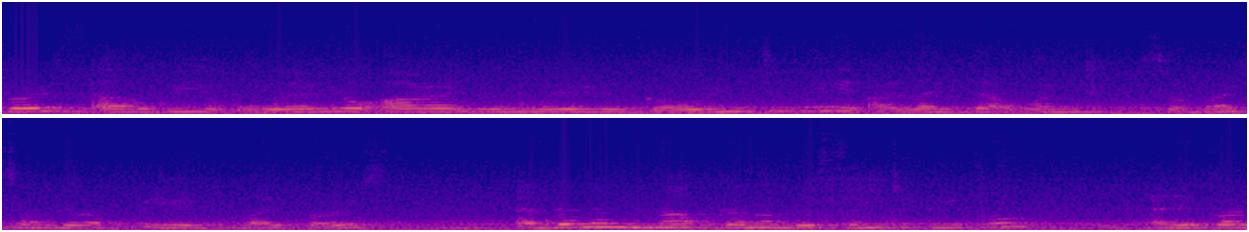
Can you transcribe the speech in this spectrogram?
first, I'll be where you are and where you're going to be. I like that one so much, so I'm gonna be my first. And then I'm not gonna listen to people. And if I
